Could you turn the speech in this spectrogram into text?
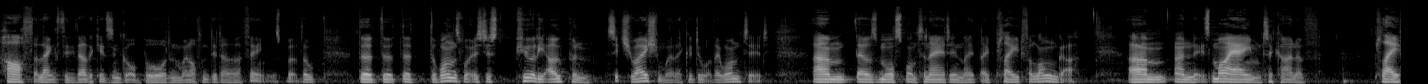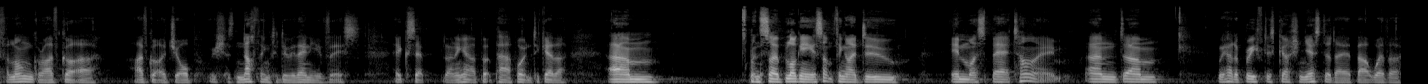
half the length of the other kids and got bored and went off and did other things. But the, the, the, the, the ones where it was just purely open situation where they could do what they wanted, um, there was more spontaneity and they, they played for longer. Um, and it's my aim to kind of play for longer. I've got a I've got a job which has nothing to do with any of this except learning how to put PowerPoint together. Um, and so blogging is something I do in my spare time. And um, we had a brief discussion yesterday about whether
